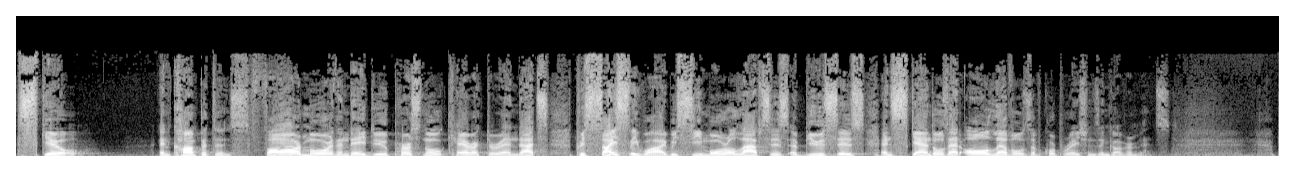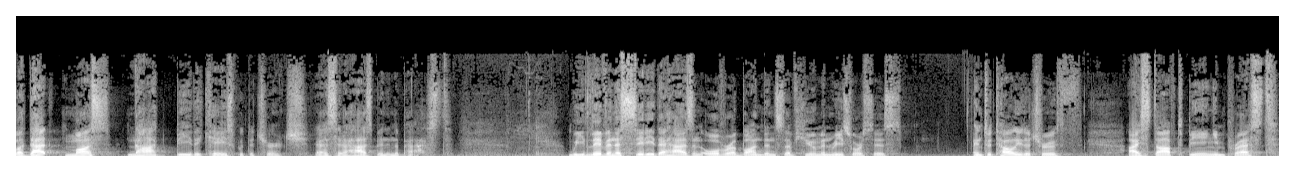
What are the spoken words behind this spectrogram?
skill, and competence far more than they do personal character, and that's precisely why we see moral lapses, abuses, and scandals at all levels of corporations and governments. But that must not be the case with the church, as it has been in the past. We live in a city that has an overabundance of human resources. And to tell you the truth, I stopped being impressed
